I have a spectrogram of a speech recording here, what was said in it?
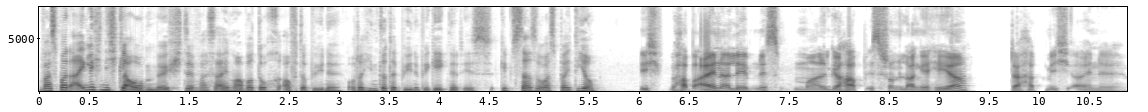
was man eigentlich nicht glauben möchte, was einem aber doch auf der Bühne oder hinter der Bühne begegnet ist. Gibt es da sowas bei dir? Ich habe ein Erlebnis mal gehabt, ist schon lange her. Da hat mich eine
